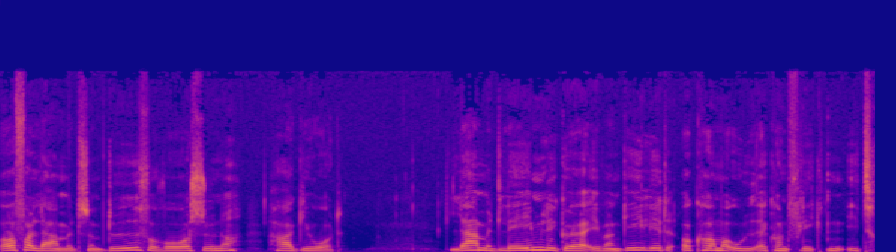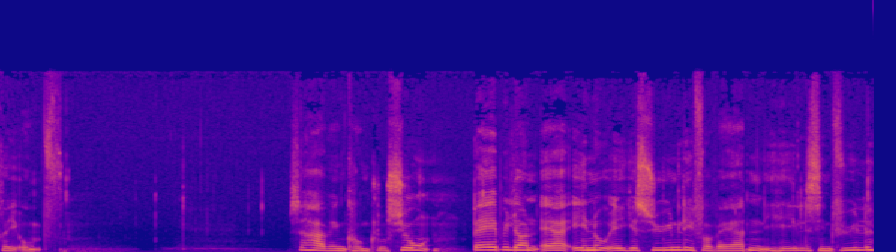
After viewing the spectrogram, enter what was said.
offerlammet, som døde for vores synder, har gjort. Lammet læmeliggør evangeliet og kommer ud af konflikten i triumf. Så har vi en konklusion. Babylon er endnu ikke synlig for verden i hele sin fylde.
